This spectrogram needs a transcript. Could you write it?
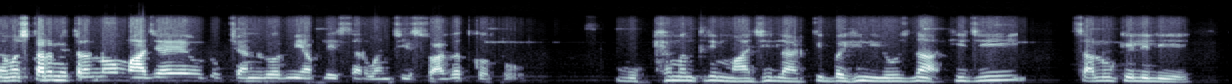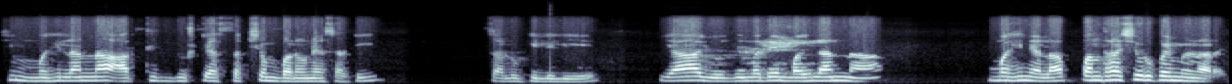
नमस्कार मित्रांनो माझ्या या युट्यूब चॅनलवर मी आपले सर्वांचे स्वागत करतो. मुख्यमंत्री माझी लाडकी बहीण योजना ही जी चालू केलेली आहे ही महिलांना आर्थिकदृष्ट्या सक्षम बनवण्यासाठी चालू केलेली आहे. या योजनेमध्ये महिलांना महिन्याला पंधराशे रुपये मिळणार आहे.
